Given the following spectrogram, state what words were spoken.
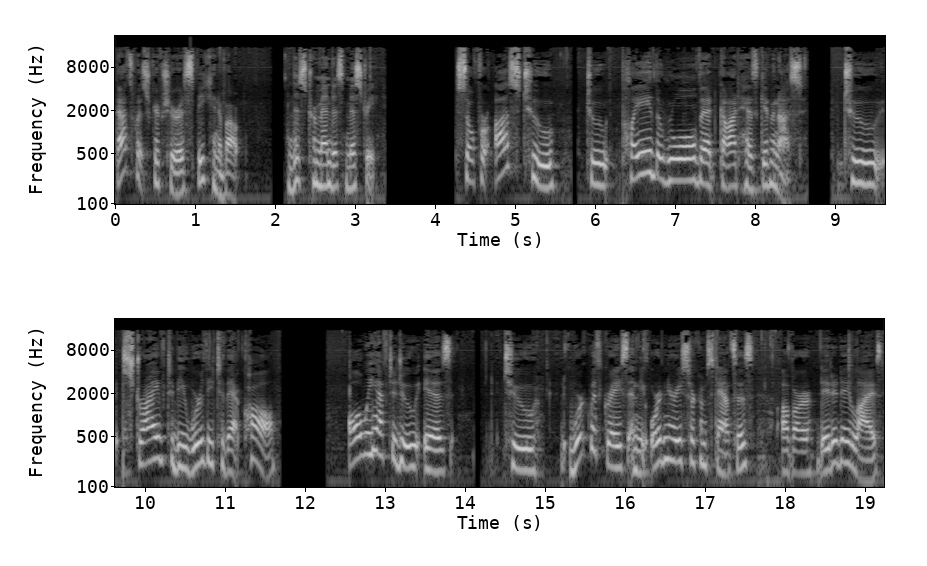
That's what Scripture is speaking about, this tremendous mystery. So for us to, to play the role that God has given us, to strive to be worthy to that call, all we have to do is to work with grace in the ordinary circumstances of our day to day lives.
